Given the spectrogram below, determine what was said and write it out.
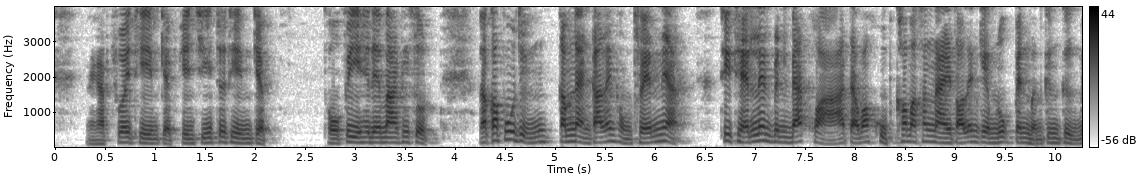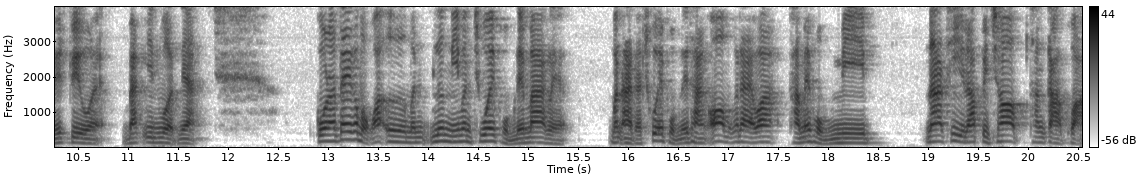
ๆนะครับช่วยทีมเก็บคินชีช่วยทีมเก็บโทฟี่ให้ได้มากที่สุด แล้วก็พูดถึงตำแหน่งการเล่นของเทรนต์เนี่ยที่เทรนต์เล่นเป็นแบ็คขวา แต่ว่าหุบเข้ามาข้างในตอนเล่นเกมลุกเป็นเหมือนกึ่งกึ่งมิดฟิลด์แบ็คอินเวิร์ดเนี่ยโกนาเต้ก็บอกว่าเออมันเรื่องนี้มันช่วยผมได้มากเลย มันอาจจะช่วยผมในทางอ้อมก็ได้ว่าทำให้ผมมีหน้าที่รับผิดชอบทางกาบขวา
